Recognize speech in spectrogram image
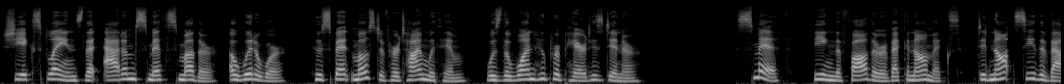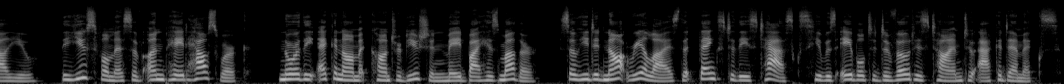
she explains that Adam Smith's mother, a widower, who spent most of her time with him, was the one who prepared his dinner. Smith, being the father of economics, did not see the value, the usefulness of unpaid housework, nor the economic contribution made by his mother, so he did not realize that thanks to these tasks he was able to devote his time to academics.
